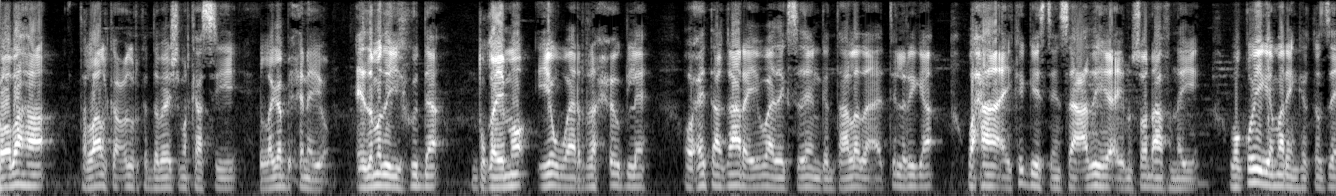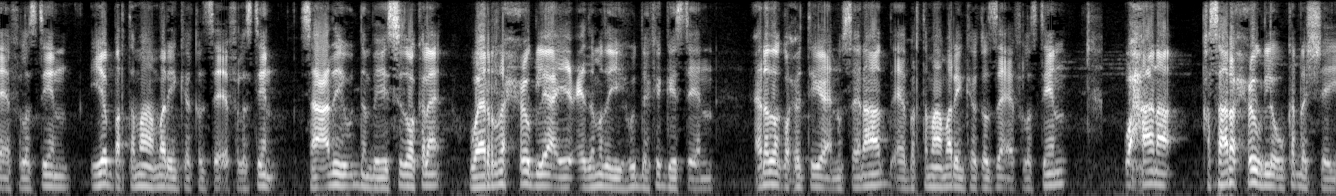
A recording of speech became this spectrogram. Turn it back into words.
goobaha tallaalka cudurka dabeysha markaasi laga bixinayo. Ciidamada yuhuudda duqaymo iyo weeraro xoog leh oo xitaa qaar ay u adeegsadeen gantaalada artilleriga waxa ay ka geysteen saacadihii aynu soo dhaafnay waqooyiga marinka khaza ee falastiin iyo bartamaha marinka khaza ee falastiin saacadihii u dambeeyey sidoo kale weeraro xoog leh ayay ciidamada yuhuudda ka geysteen. Xerada qaxootiga ee nuseyraad ee bartamaha marinka khaza ee falastiin waxaana khasaaro xoog leh uu ka dhashay.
